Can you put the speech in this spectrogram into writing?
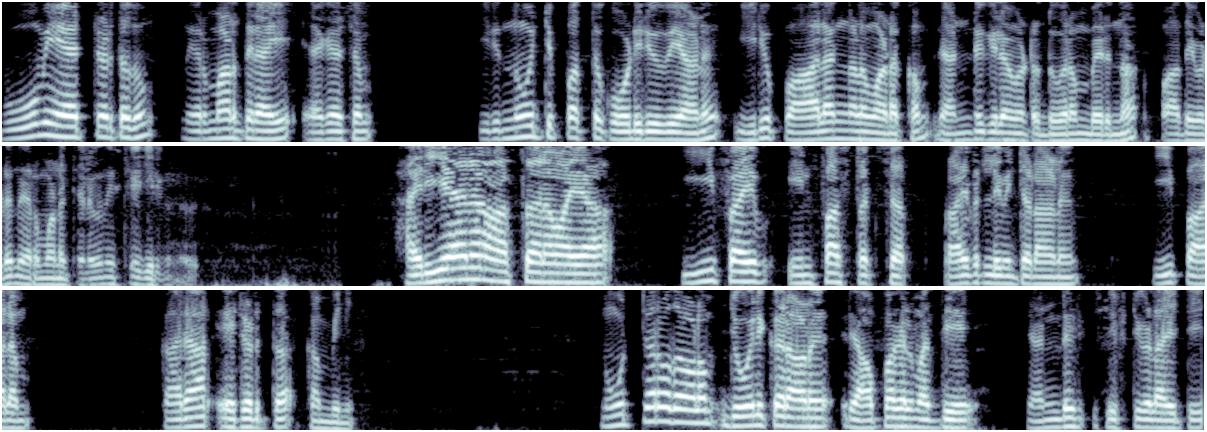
ഭൂമി ഏറ്റെടുത്തതും നിർമ്മാണത്തിനായി ഏകദേശം ഇരുന്നൂറ്റി പത്ത് കോടി രൂപയാണ് ഇരു പാലങ്ങളുമടക്കം രണ്ട് കിലോമീറ്റർ ദൂരം വരുന്ന പാതയുടെ നിർമ്മാണ ചെലവ് നിശ്ചയിച്ചിരിക്കുന്നത്. ഹരിയാന ആസ്ഥാനമായ E five infrastructure private limited ആണ് ഈ പാലം കരാർ ഏറ്റെടുത്ത കമ്പനി. നൂറ്ററുപതോളം ജോലിക്കാരാണ് രാപ്പകൽ മധ്യേ രണ്ട് ഷിഫ്റ്റുകളായിട്ട്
